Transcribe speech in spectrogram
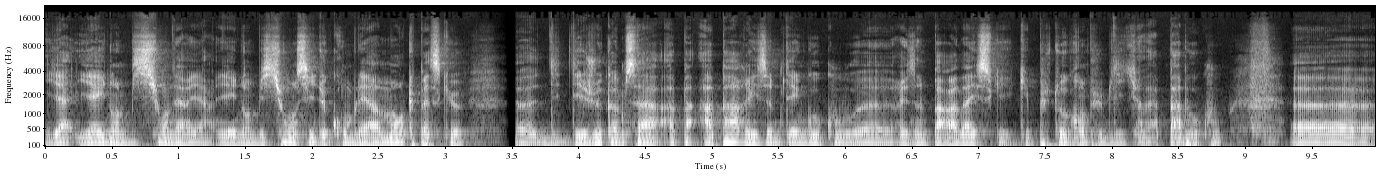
il y a, il y a une ambition derrière. Il y a une ambition aussi de combler un manque parce que euh, des, des jeux comme ça, à, à part Rhythm Tengoku, euh, Rhythm Paradise qui est, qui est plutôt grand public, il n'y en a pas beaucoup. Euh,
